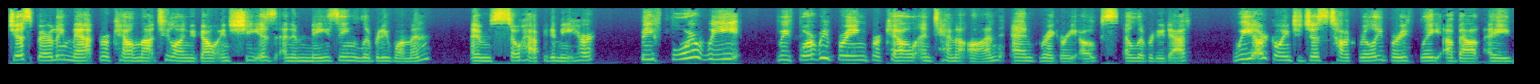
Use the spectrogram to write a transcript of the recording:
just barely met Brookel not too long ago, and she is an amazing Liberty woman. I'm so happy to meet her. Before we before we bring Brookel and Tenna on and Gregory Oakes, a Liberty dad, we are going to just talk really briefly about a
